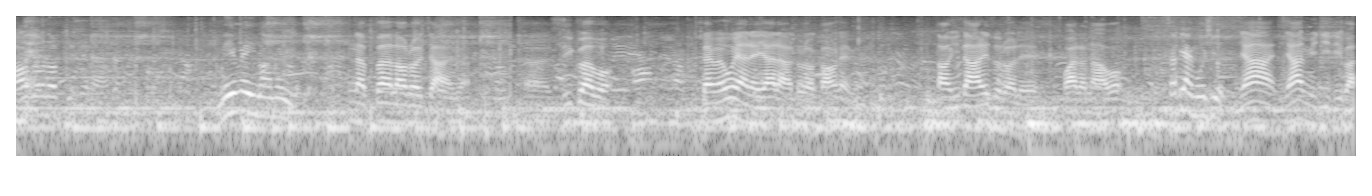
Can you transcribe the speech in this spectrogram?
ကောင်းဆုံးတော့ဖြစ်နေတာနေမိတ်ညမိတ်နှစ်ပတ်လောက်တော့ကြာတယ်ဗျအဲဈေးကွက်ပေါ့ကံမဲဝင်ရတယ်ရတာတော်တော်ကောင်းတယ်ဗျ တောင်ကြီးသားလေးဆိုတော့လေဝါဒနာပေါ့စက်ပြိုင်မှုရှိညညမြကြီးဒီပါ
